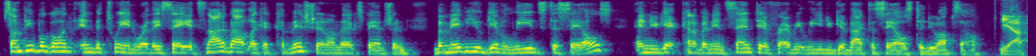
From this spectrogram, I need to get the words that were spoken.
Some people go in, in between where they say it's not about like a commission on the expansion, but maybe you give leads to sales and you get kind of an incentive for every lead you give back to sales to do upsell. Yeah.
